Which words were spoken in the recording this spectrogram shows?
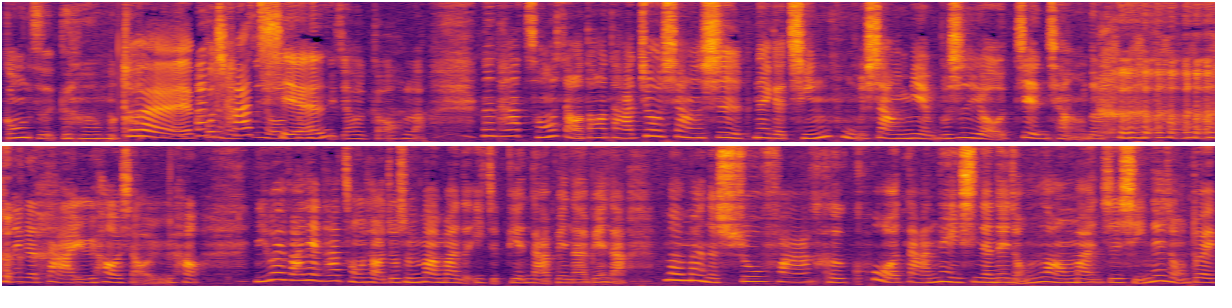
公子哥嘛，对，不差钱，比较高了。那他从从小到大，就像是那个琴谱上面不是有渐强的那个大于号、小于号，你会发现他从小就是慢慢的一直变大、变大、变大，慢慢的抒发和扩大内心的那种浪漫之情，那种对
